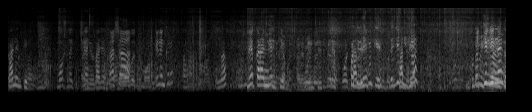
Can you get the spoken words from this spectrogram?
валенки. Можно часть валенок. Саша, Келенкер. У нас две карамельки. По три штуки. Дадим еще? Потом И еще килинен это.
